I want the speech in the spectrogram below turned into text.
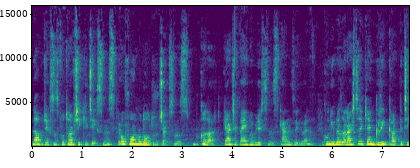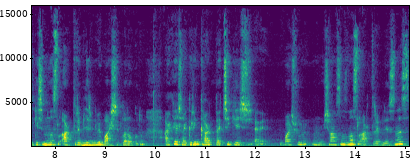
Ne yapacaksınız? Fotoğraf çekileceksiniz ve o formu dolduracaksınız. Bu kadar. Gerçekten yapabilirsiniz. Kendinize güvenin. Konuyu biraz araştırırken Green Card'da çekilişimi nasıl arttırabilirim gibi başlıklar okudum. Arkadaşlar Green Card'da çekiliş yani başvuru şansınızı nasıl arttırabilirsiniz?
